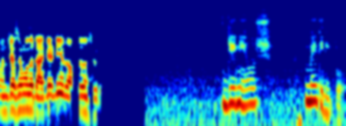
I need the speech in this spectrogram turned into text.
পঞ্চাশের মতো টার্গেট নিয়ে রক্তদান শুরু। ডি নিউজ। মেদিনীপুর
